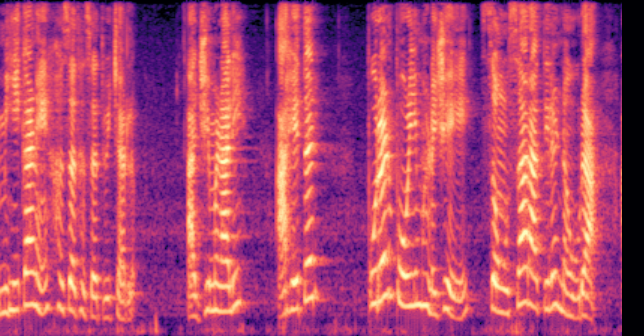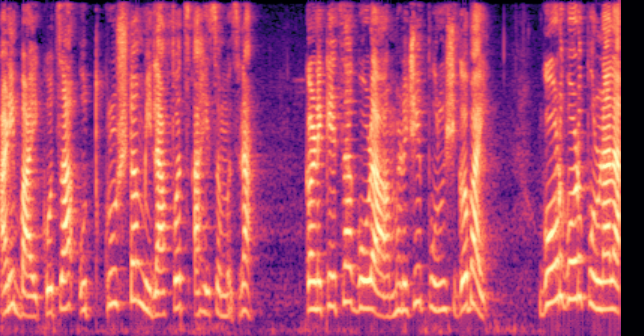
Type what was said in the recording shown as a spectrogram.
मिहिकाने हसत हसत विचारलं. आजी म्हणाली आहे तर. पुरणपोळी म्हणजे संसारातील नवरा आणि बायकोचा उत्कृष्ट मिलाफच आहे समज ना कणकेचा गोळा म्हणजे पुरुष ग बाई. गोड गोड पूर्णाला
